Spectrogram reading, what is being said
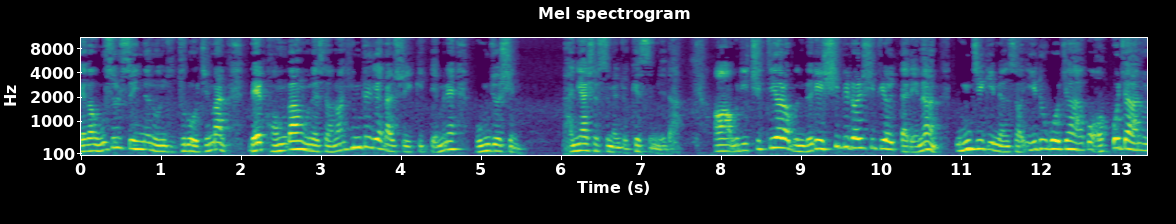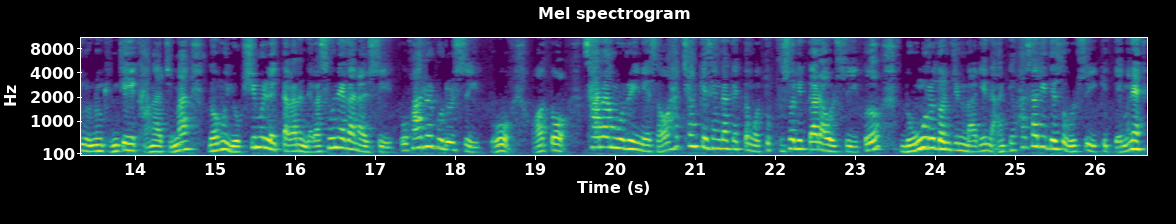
내가 웃을 수 있는 운도 들어오지만 내 건강 운에서는 힘들게 갈 수 있기 때문에 몸조심 많이 하셨으면 좋겠습니다. 어, 우리 GT 여러분들이 11월, 12월 달에는 움직이면서 이루고자 하고 얻고자 하는 운은 굉장히 강하지만 너무 욕심을 냈다가는 내가 손해가 날 수 있고 화를 부를 수 있고 어, 또 사람으로 인해서 하찮게 생각했던 것도 구설이 따라올 수 있고 농으로 던진 말이 나한테 화살이 돼서 올 수 있기 때문에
